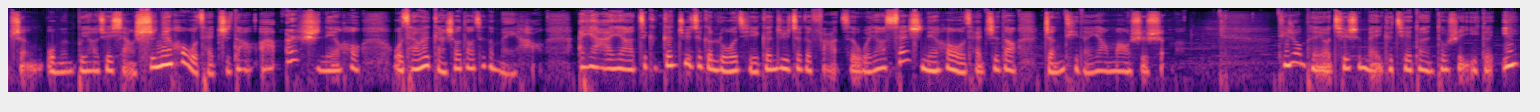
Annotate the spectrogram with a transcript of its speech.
整，我们不要去想十年后我才知道啊，二十年后我才会感受到这个美好。哎呀哎呀，这个根据这个逻辑，根据这个法则，我要三十年后我才知道整体的样貌是什么。听众朋友，其实每一个阶段都是一个一，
